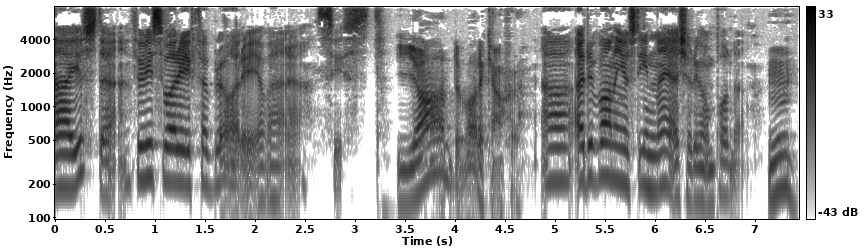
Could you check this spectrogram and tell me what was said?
Ja, just det. För visst var det i februari jag var här sist? Ja, det var det kanske. Ja, ja, det var nog just innan jag körde igång podden. Mm.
